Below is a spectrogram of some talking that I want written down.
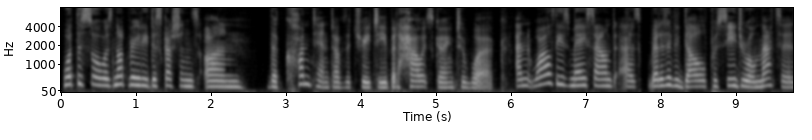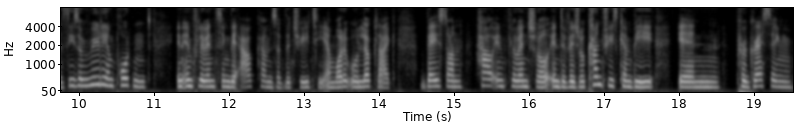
what this saw was not really discussions on the content of the treaty, but how it's going to work. And while these may sound as relatively dull procedural matters, these are really important in influencing the outcomes of the treaty and what it will look like based on how influential individual countries can be in progressing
